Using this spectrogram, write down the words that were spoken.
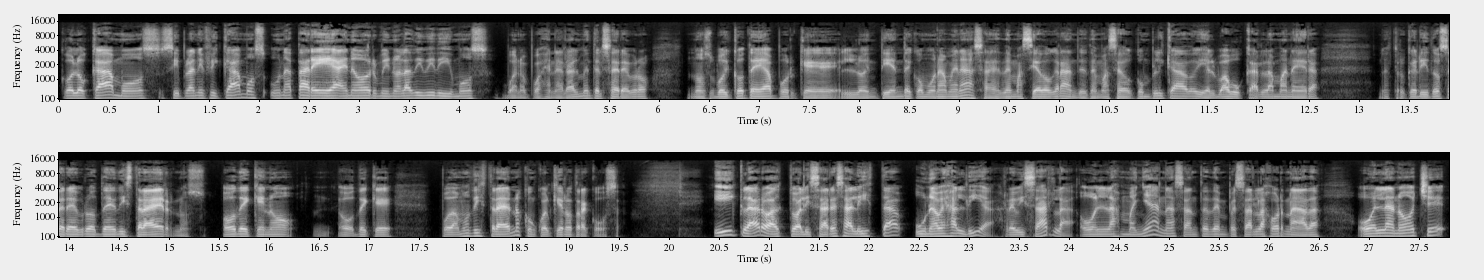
colocamos, si planificamos una tarea enorme y no la dividimos, bueno, pues generalmente el cerebro nos boicotea porque lo entiende como una amenaza, es demasiado grande, es demasiado complicado y él va a buscar la manera, nuestro querido cerebro, de distraernos o de que no, o de que podamos distraernos con cualquier otra cosa. Y claro, actualizar esa lista una vez al día, revisarla o en las mañanas antes de empezar la jornada o en la noche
